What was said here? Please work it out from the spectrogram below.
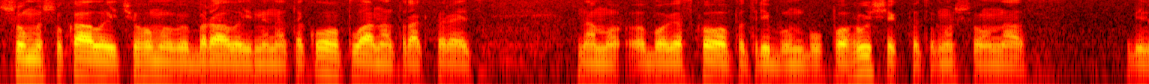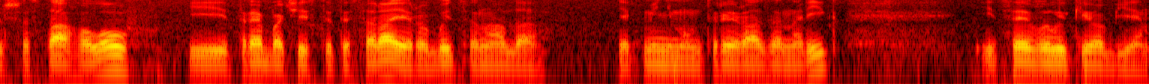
що ми шукали і чого ми вибирали іменно такого плану тракторець, нам обов'язково потрібен був погрузчик, тому що у нас більше 100 голов і треба чистити сарай, і робити це треба як мінімум три рази на рік. І це великий об'єм.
